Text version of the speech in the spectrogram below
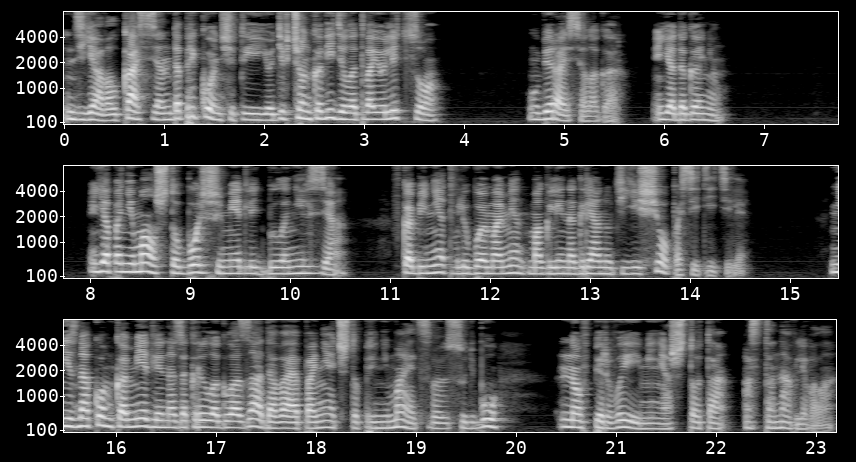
«Дьявол, Кассиан, да прикончи ты ее! Девчонка видела твое лицо!» Убирайся, Лагар. Я догоню. Я понимал, что больше медлить было нельзя. В кабинет в любой момент могли нагрянуть еще посетители. Незнакомка медленно закрыла глаза, давая понять, что принимает свою судьбу, но впервые меня что-то останавливало.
